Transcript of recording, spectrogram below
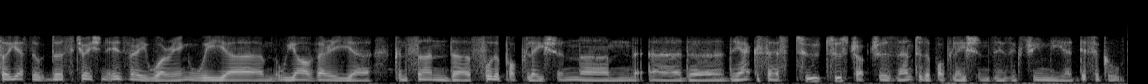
so yes, the, the situation is very worrying. We um, we are very uh, concerned uh, for the population. Um, uh, the the access to to structures and to the populations is extremely uh, difficult.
